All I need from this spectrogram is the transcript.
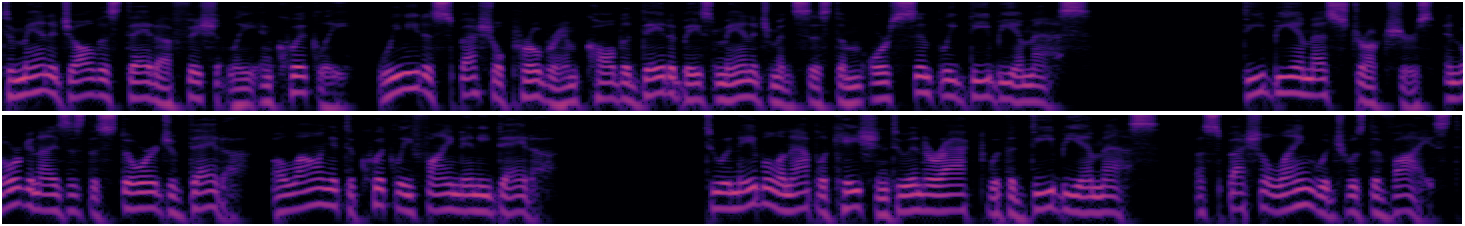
To manage all this data efficiently and quickly, we need a special program called a Database Management System or simply DBMS. DBMS structures and organizes the storage of data, allowing it to quickly find any data. To enable an application to interact with a DBMS, a special language was devised,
